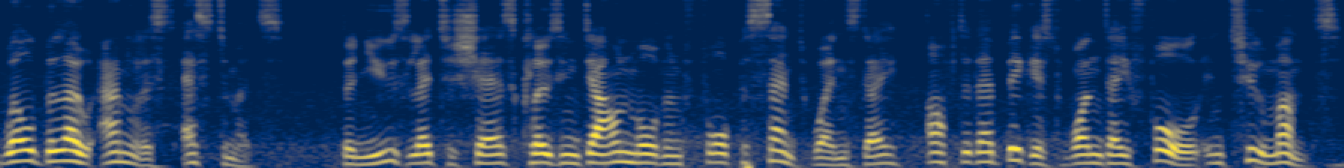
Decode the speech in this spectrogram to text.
well below analyst estimates. The news led to shares closing down more than 4% Wednesday after their biggest one day fall in two months.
